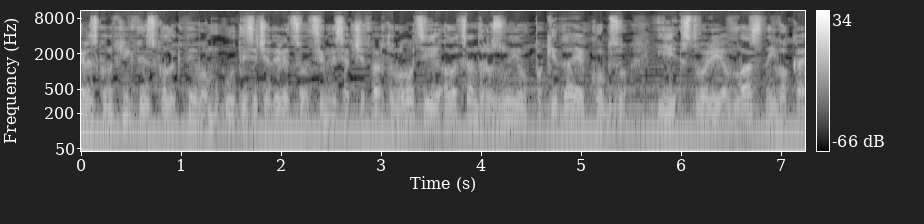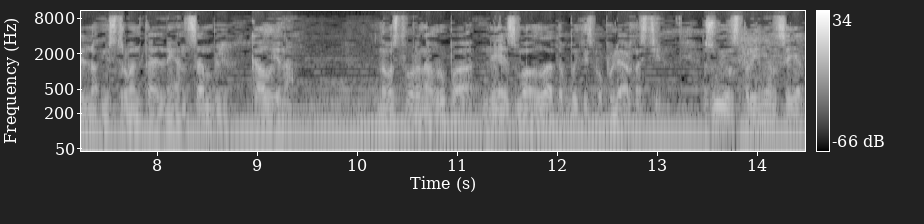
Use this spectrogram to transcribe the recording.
Через конфлікти з колективом у 1974 році Олександр Зуєв покидає Кобзу і створює власний вокально-інструментальний ансамбль Калина. Новостворена група не змогла добитись популярності. Зуєв сприйняв це як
